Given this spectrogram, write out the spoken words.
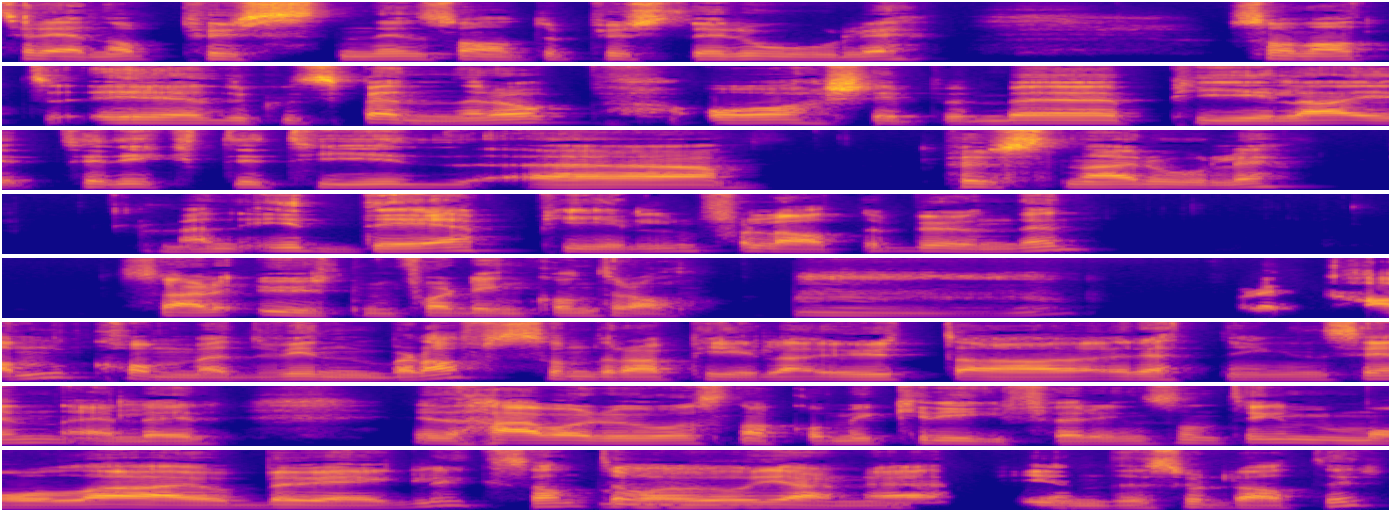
trene opp pusten din sånn at du puster rolig. Sånn at eh, du spenner opp og slipper med pila til riktig tid. Eh, pusten er rolig. Men idet pilen forlater buen din, så er det utenfor din kontroll. Mhm. For det kan komme et vindblaff som drar pila ut av retningen sin, eller her var det jo snakk om i krigføring og sånne ting. Målet er jo bevegelig, ikke sant. Det var jo gjerne fiende soldater.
